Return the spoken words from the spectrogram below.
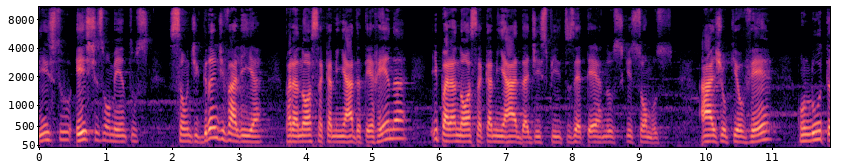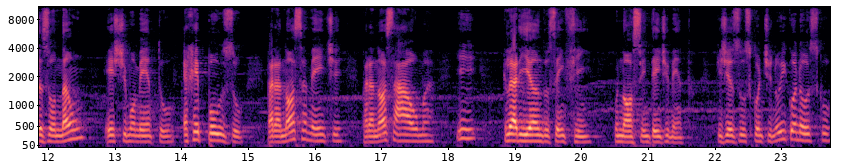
isso, estes momentos são de grande valia para a nossa caminhada terrena e para a nossa caminhada de espíritos eternos que somos. Haja o que houver, com lutas ou não, este momento é repouso para a nossa mente, para a nossa alma e clareando sem fim o nosso entendimento. Que Jesus continue conosco,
